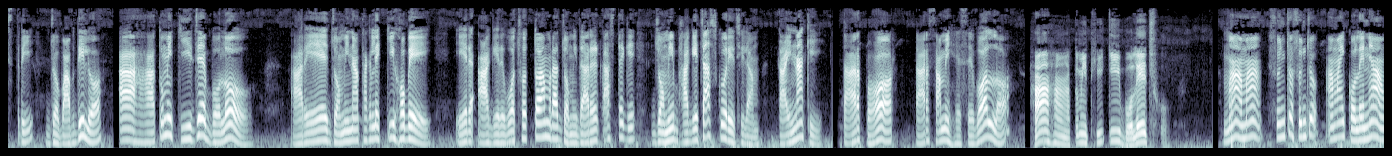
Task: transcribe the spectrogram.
স্ত্রী জবাব দিল আহা তুমি কি যে বলো? আরে জমি না থাকলে কি হবে? এর আগের বছর তো আমরা জমিদারের কাছ থেকে জমি ভাগে চাষ করেছিলাম তাই নাকি? তারপর তার স্বামী হেসে বলল হ্যাঁ হ্যাঁ তুমি ঠিকই বলেছ। মা মা শুনছো শুনছো আমায় কোলে নাও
